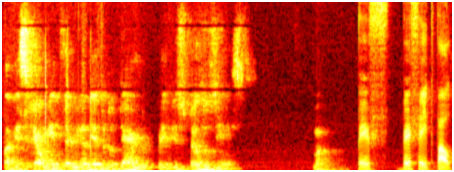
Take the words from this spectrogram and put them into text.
para ver se realmente termina dentro do término previsto pelas usinas. Perfe perfeito, Paulo.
